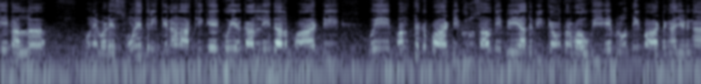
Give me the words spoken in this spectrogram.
ਇਹ ਗੱਲ ਉਹਨੇ ਬੜੇ ਸੋਹਣੇ ਤਰੀਕੇ ਨਾਲ ਆਖੀ ਕਿ ਕੋਈ ਅਕਾਲੀ ਦਲ ਪਾਰਟੀ, ਕੋਈ ਪੰਥਕ ਪਾਰਟੀ ਗੁਰੂ ਸਾਹਿਬ ਦੀ ਬੇਅਦਬੀ ਕਿਉਂ ਕਰਵਾਊਗੀ? ਇਹ ਵਿਰੋਧੀ ਪਾਰਟੀਆਂ ਜਿਹੜੀਆਂ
